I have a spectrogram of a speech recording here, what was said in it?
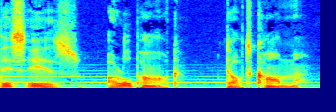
This is oralpark.com.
